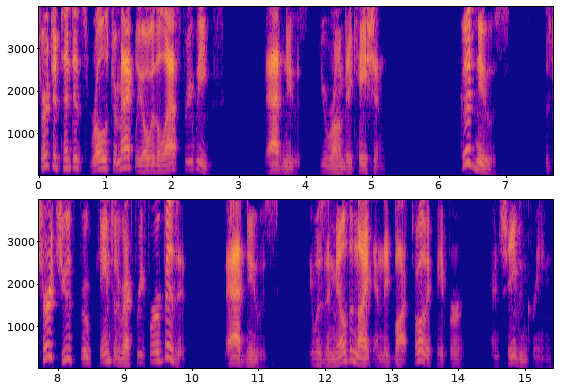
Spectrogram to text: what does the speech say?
Church attendance rose dramatically over the last three weeks. Bad news. You were on vacation. Good news. The church youth group came to the rectory for a visit. Bad news. It was in the middle of the night and they bought toilet paper and shaving cream.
